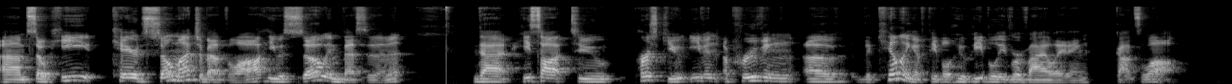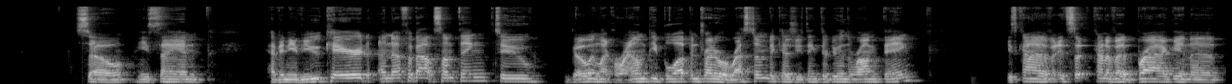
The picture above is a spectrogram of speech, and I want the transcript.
Um, so he cared so much about the law, he was so invested in it that he sought to persecute, even approving of the killing of people who he believed were violating God's law. So he's saying, have any of you cared enough about something to go and like round people up and try to arrest them because you think they're doing the wrong thing? He's kind of it's kind of a brag in a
